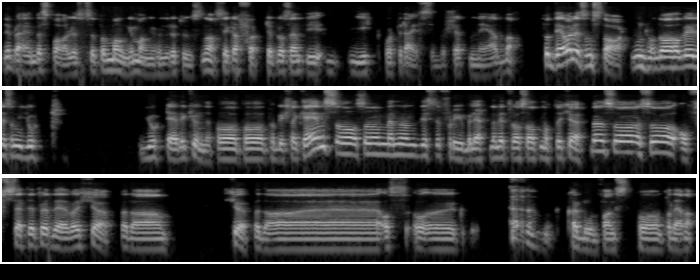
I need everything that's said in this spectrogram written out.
det ble en besparelse på mange mange hundre tusen. Ca. 40% gikk vårt reisebudsjett ned. Da. Så Det var liksom starten. og Da hadde vi liksom gjort, gjort det vi kunne på, på, på Bislett Games. Og, så, men disse flybillettene vi tross alt måtte kjøpe, så, så offsettet vi det ved å kjøpe da, kjøpe da eh, oss, og, karbonfangst på, på det. da.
